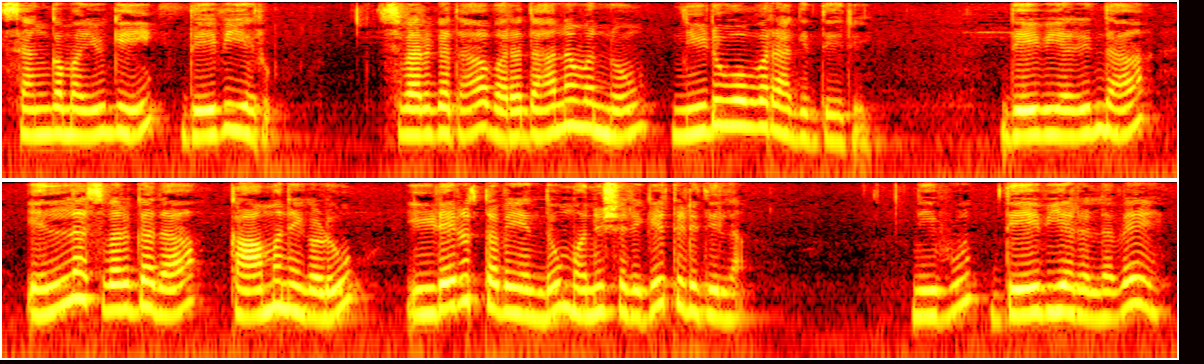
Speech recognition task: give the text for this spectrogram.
ಸಂಗಮಯುಗಿ ದೇವಿಯರು. ಸ್ವರ್ಗದ ವರದಾನವನ್ನು ನೀಡುವವರಾಗಿದ್ದೀರಿ. ದೇವಿಯರಿಂದ ಎಲ್ಲ ಸ್ವರ್ಗದ ಕಾಮನೆಗಳು ಈಡೇರುತ್ತವೆ ಎಂದು ಮನುಷ್ಯರಿಗೆ ತಿಳಿದಿಲ್ಲ. ನೀವು ದೇವಿಯರಲ್ಲವೇ?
